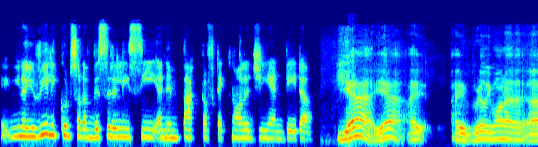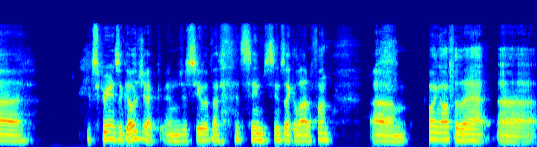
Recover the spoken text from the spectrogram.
you know, you really could sort of viscerally see an impact of technology and data. Yeah, yeah, I I really want to uh, experience a Gojek and just see what that seems seems like a lot of fun. Um, going off of that, uh,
